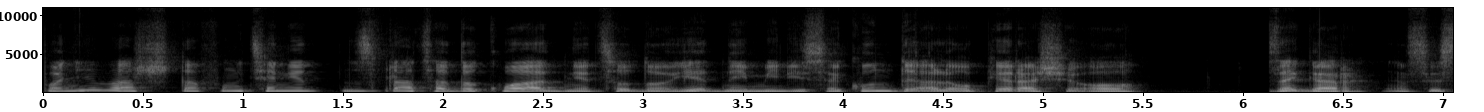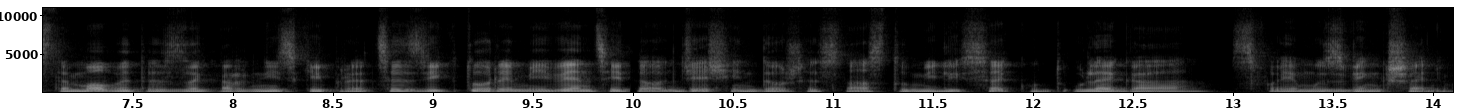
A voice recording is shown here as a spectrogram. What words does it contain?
ponieważ ta funkcja nie zwraca dokładnie co do jednej milisekundy, ale opiera się o zegar systemowy, to jest zegar niskiej precyzji, który mniej więcej do 10 do 16 milisekund ulega swojemu zwiększeniu.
